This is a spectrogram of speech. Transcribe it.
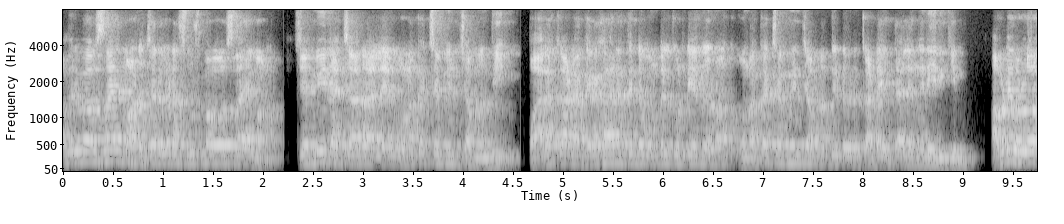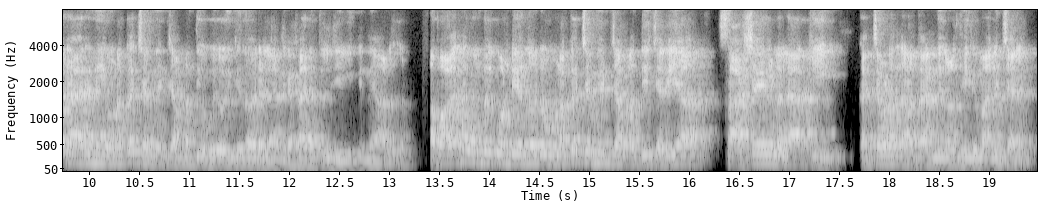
അവർ വ്യവസായമാണ് ചെറുകിട സൂക്ഷ്മ വ്യവസായമാണ്. ചെമ്മീൻ അച്ചാർ അല്ലെങ്കിൽ ഉണക്കച്ചെമ്മീൻ ചമ്മന്തി. പാലക്കാട് അഗ്രഹാരത്തിന്റെ മുമ്പിൽ കൊണ്ടുവന്ന് ഉണക്കച്ചെമ്മീൻ ചമ്മന്തിയുടെ ഒരു കടയിട്ടാൽ എങ്ങനെയിരിക്കും അവിടെ ഉള്ളവരാരും ഈ ഉണക്കച്ചെമ്മീൻ ചമ്മന്തി ഉപയോഗിക്കുന്നവരല്ല. അഗ്രഹാരത്തിൽ ജീവിക്കുന്ന ആളുകൾ. അപ്പൊ അതിന്റെ മുമ്പിൽ കൊണ്ടുവന്ന ഒരു ഉണക്കച്ചെമ്മീൻ ചമ്മന്തി ചെറിയ സാക്ഷയകളിലാക്കി കച്ചവടം നടത്താൻ നിങ്ങൾ തീരുമാനിച്ചാൽ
